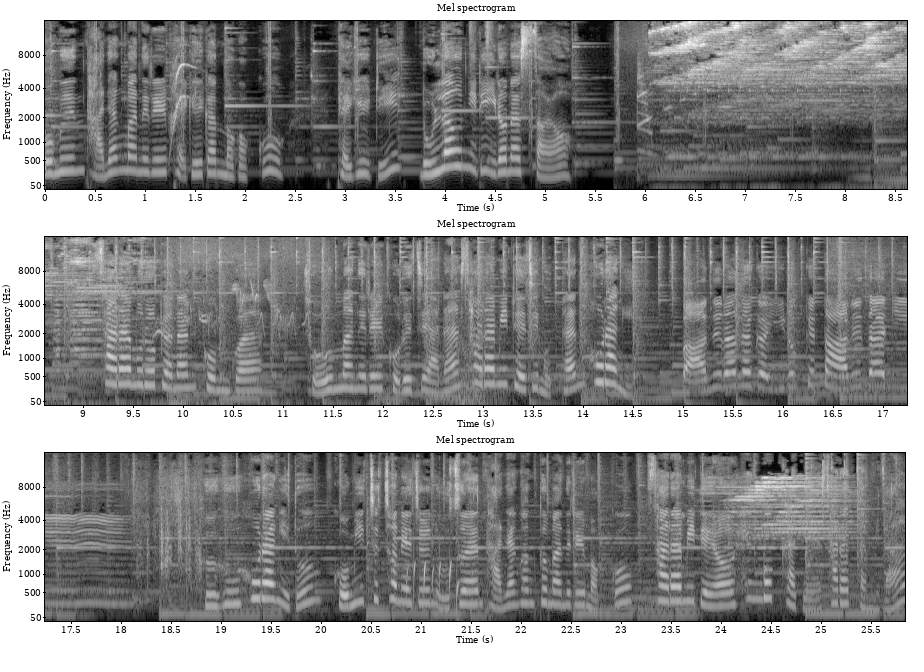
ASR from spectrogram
곰은 단양 마늘을 100일간 먹었고 100일 뒤 놀라운 일이 일어났어요. 사람으로 변한 곰과 좋은 마늘을 고르지 않아 사람이 되지 못한 호랑이. 마늘 하나가 이렇게 다르다니. 그 후 호랑이도 곰이 추천해준 우수한 단양 황토 마늘을 먹고 사람이 되어 행복하게 살았답니다.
